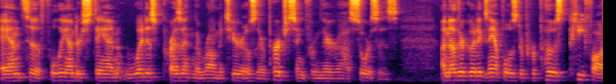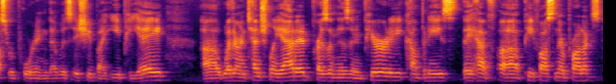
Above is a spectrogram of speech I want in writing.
and to fully understand what is present in the raw materials they're purchasing from their uh, sources. Another good example is the proposed PFAS reporting that was issued by EPA. Uh, whether intentionally added, present as an impurity, companies, they have uh, in their products,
